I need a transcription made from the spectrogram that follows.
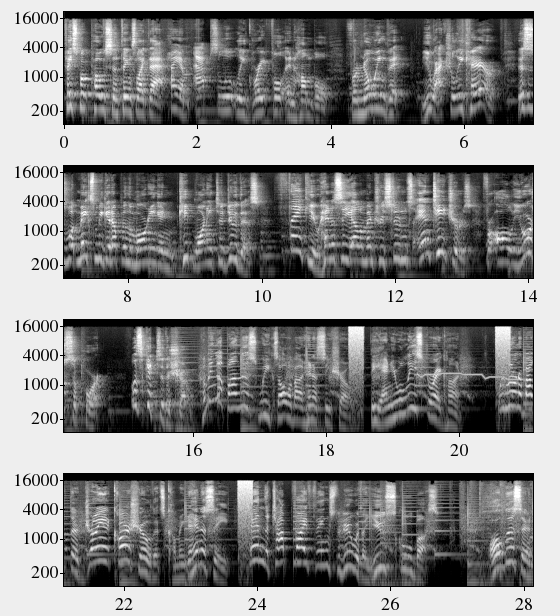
Facebook posts and things like that. I am absolutely grateful and humble for knowing that you actually care. This is what makes me get up in the morning and keep wanting to do this. Thank you, Hennessey Elementary students and teachers, for all your support. Let's get to the show. Coming up on this week's All About Hennessey show, the annual Easter egg hunt. We learn about the giant car show that's coming to Hennessey, and the top five things to do with a used school bus. All this and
